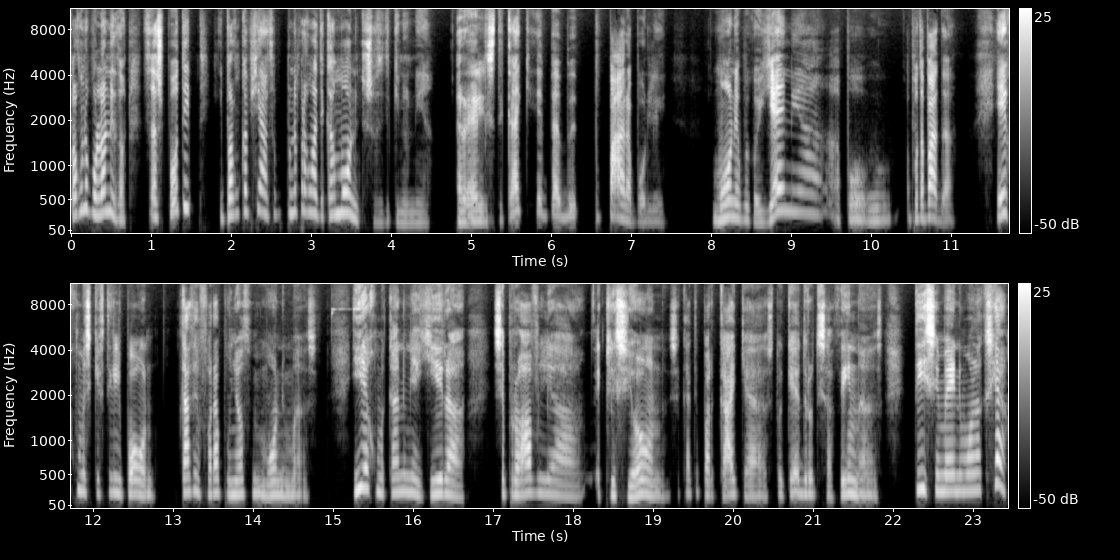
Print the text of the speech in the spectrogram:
Υπάρχουν πολλών ειδών. Θα σου πω ότι υπάρχουν κάποιοι άνθρωποι που είναι πραγματικά μόνοι τους σε αυτή την κοινωνία. Ρεαλιστικά και ε, ε, πάρα πολύ. Μόνοι από οικογένεια, από, από τα πάντα. Έχουμε σκεφτεί λοιπόν κάθε φορά που νιώθουμε μόνοι μας ή έχουμε κάνει μια γύρα σε προάβλια εκκλησιών, σε κάτι παρκάκια, στο κέντρο της Αθήνας, τι σημαίνει μοναξιά;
